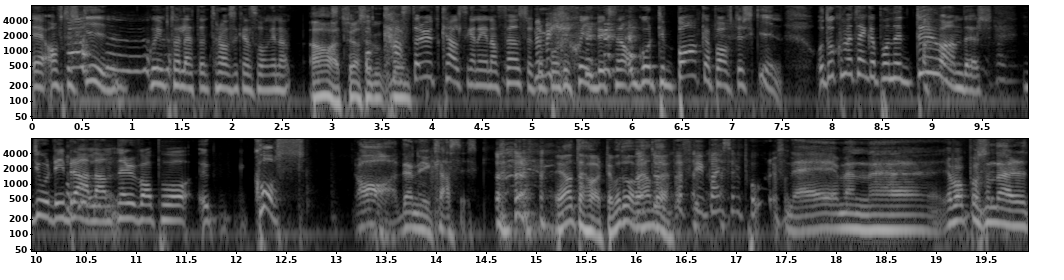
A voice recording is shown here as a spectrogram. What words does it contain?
eh, afterskin, går in på toaletten, tar av sig kalsongerna Jaha, jag tror jag ska gå- och kastar ut kalsingarna genom fönstret och på sig skidbyxorna och går tillbaka på afterskin. Och då kommer jag tänka på när du Anders gjorde i brallan när du var på eh, Koss. Ja, den är ju klassisk. Jag har inte hört det. Vadå, vad hände? Varför bajsade du på för? Nej, men eh, jag var på en sån där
